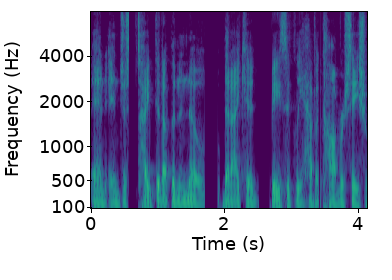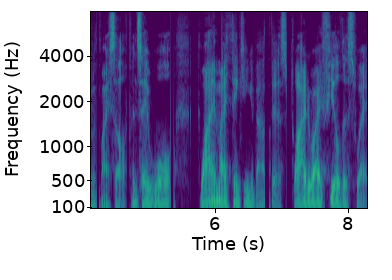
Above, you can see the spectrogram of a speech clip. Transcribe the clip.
and and just typed it up in a note, then I could basically have a conversation with myself and say, well, why am I thinking about this? Why do I feel this way?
